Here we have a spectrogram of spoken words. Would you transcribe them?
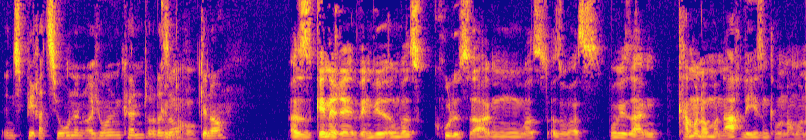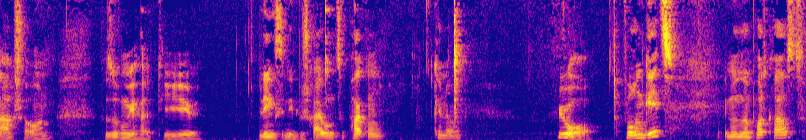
Inspirationen euch holen könnt oder Genau. so. Genau. Also generell, wenn wir irgendwas Cooles sagen, was, also was, wo wir sagen, kann man nochmal nachlesen, kann man nochmal nachschauen, versuchen wir halt die Links in die Beschreibung zu packen. Genau. Ja, Worum geht's? in unserem Podcast.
